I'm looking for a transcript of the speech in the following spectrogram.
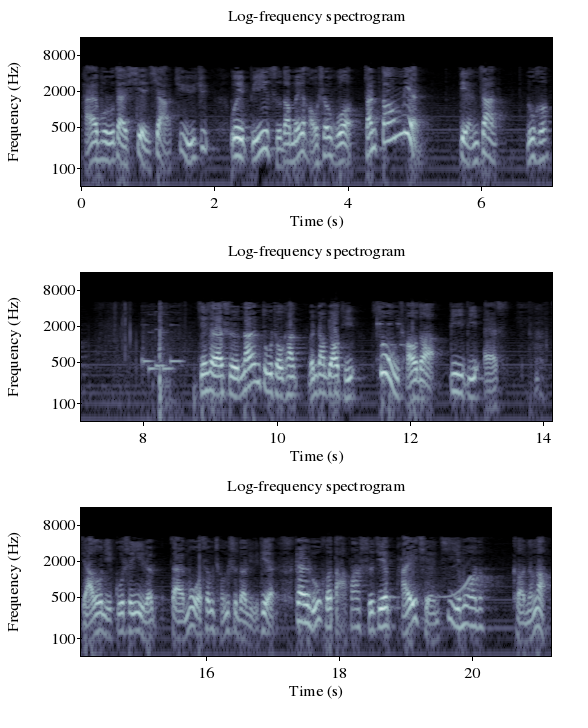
还不如在线下聚一聚，为彼此的美好生活，咱当面点赞如何？接下来是南都周刊文章标题：宋朝的 BBS。假如你孤身一人在陌生城市的旅店，该如何打发时间排遣寂寞呢？可能啊，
